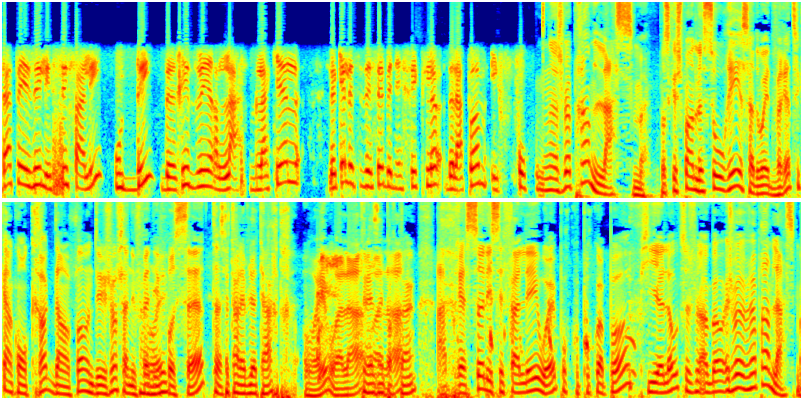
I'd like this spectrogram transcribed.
d'apaiser les céphalées ou D, de réduire l'asthme? Laquelle, lequel de ces effets bénéfiques-là de la pomme est faux? Euh, Je vais prendre l'asthme. Parce que je pense que le sourire, ça doit être vrai. Tu sais, quand on croque dans le fond, déjà, ça nous fait Ah des fossettes. Ça t'enlève le tartre. Oui, voilà. Très voilà. important. Après ça, les céphalées, ouais, pourquoi, pourquoi pas. Puis euh, l'autre, je, ah ben, je vais, je vais prendre l'asthme.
